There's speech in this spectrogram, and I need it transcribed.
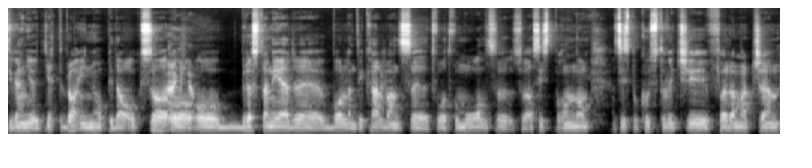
tycker han gör ett jättebra inhopp idag också och, och bröstar ner eh, bollen till Karvans 2-2 eh, mål, så, så assist på honom. Assist på Kustovic i förra matchen.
